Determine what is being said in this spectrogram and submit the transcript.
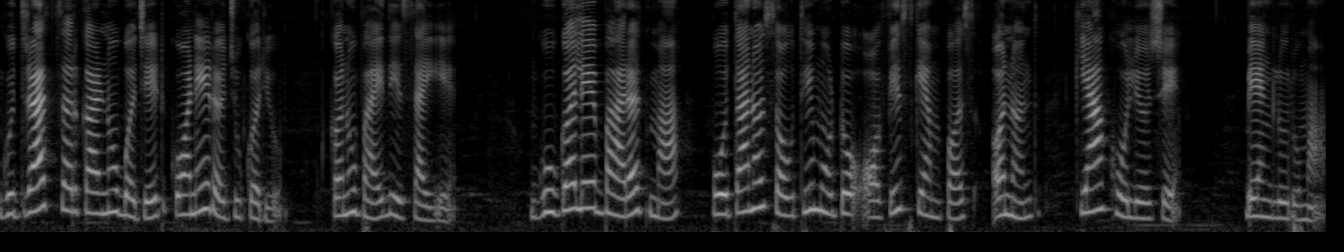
ગુજરાત સરકારનું બજેટ કોને રજૂ કર્યું? કનુભાઈ દેસાઈએ. ગૂગલે ભારતમાં પોતાનો સૌથી મોટો ઓફિસ કેમ્પસ અનંત ક્યાં ખોલ્યો છે? બેંગલુરુમાં.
